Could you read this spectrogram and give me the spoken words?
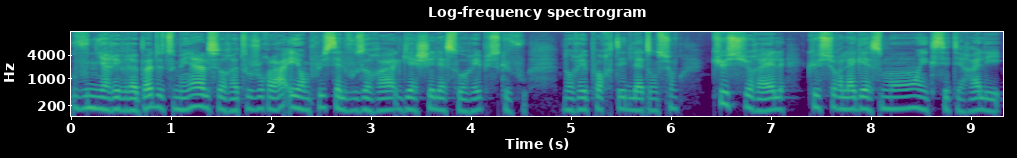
vous n'y arriverez pas de toute manière, elle sera toujours là et en plus elle vous aura gâché la soirée puisque vous n'aurez porté de l'attention que sur elle, que sur l'agacement, etc.,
